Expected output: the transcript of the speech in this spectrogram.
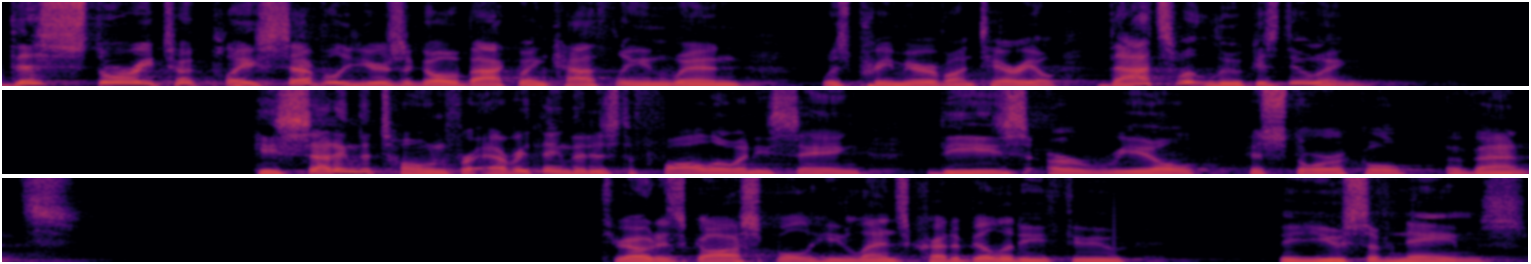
This story took place several years ago, back when Kathleen Wynne was Premier of Ontario. That's what Luke is doing. He's setting the tone for everything that is to follow, and he's saying these are real historical events. Throughout his gospel, he lends credibility through the use of names.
